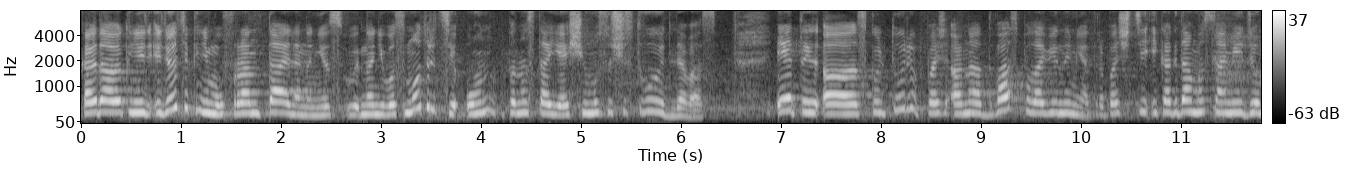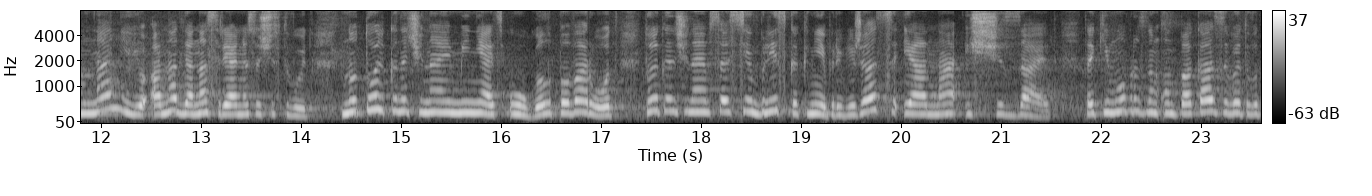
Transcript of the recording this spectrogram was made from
Когда вы идете к нему, фронтально на него смотрите, он по-настоящему существует для вас этой э, скульптуре она два с половиной метра почти, и когда мы сами идем на нее, она для нас реально существует. Но только начинаем менять угол, поворот, только начинаем совсем близко к ней приближаться, и она исчезает. Таким образом, он показывает вот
